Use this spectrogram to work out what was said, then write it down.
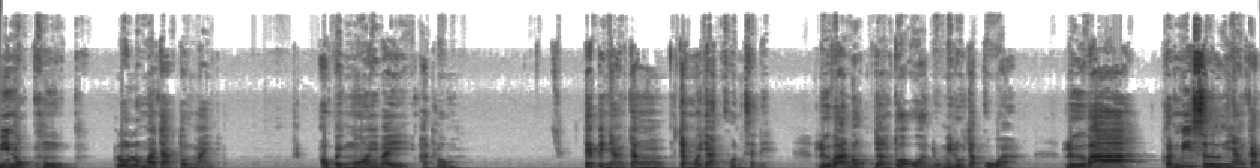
มีนกฮูกหล่นลงมาจากต้นไม้เอาไปง่อยไว้พัดลมแต่เป็นอย่างจังจังบยานคนสันเดหรือว่านกยังตัวอ่อนอยู่ไม่รู้จักกลัว หรือว่าเพิ่นมีซื้ออหยังกัน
